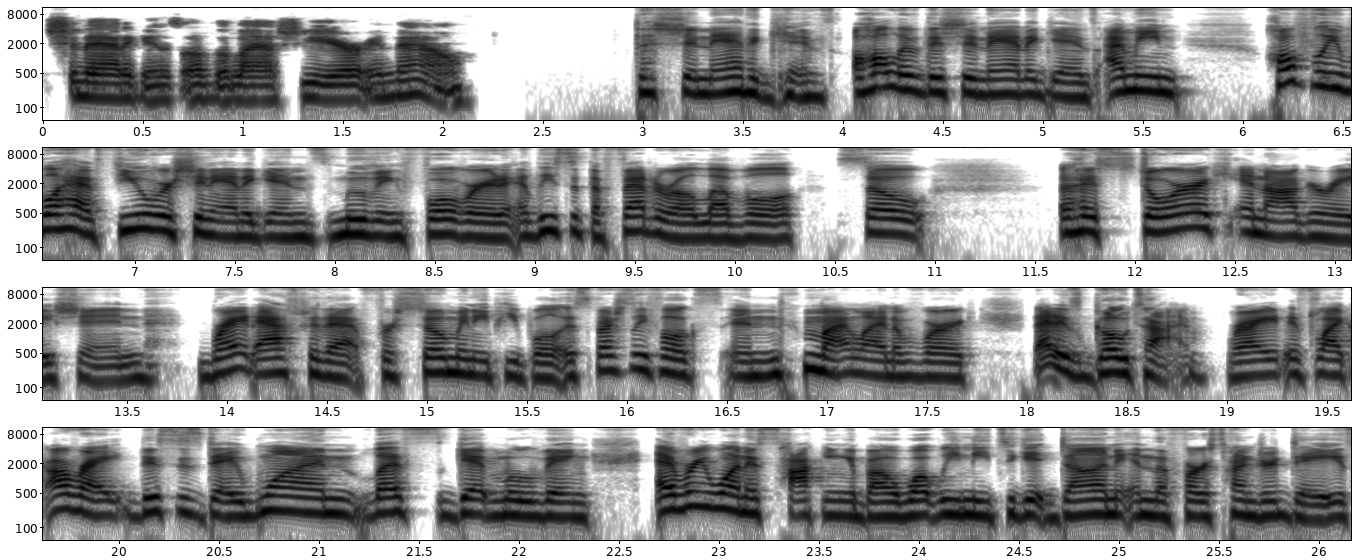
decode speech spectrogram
shenanigans of the last year and now. The shenanigans, all of the shenanigans. I mean, hopefully we'll have fewer shenanigans moving forward, at least at the federal level. So, a historic inauguration right after that for so many people, especially folks in my line of work, that is go time, right? It's like, all right, this is day one. Let's get moving. Everyone is talking about what we need to get done in the first 100 days,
